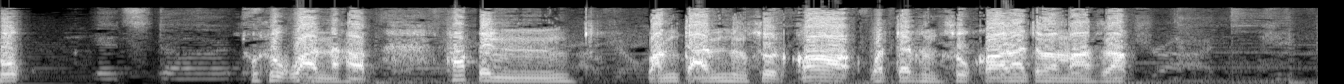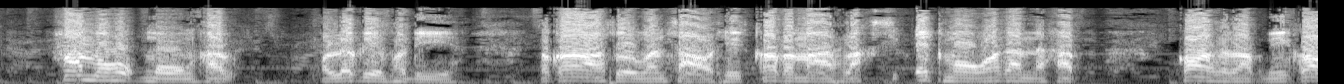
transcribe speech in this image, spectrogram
ทุกๆ ทุกๆวันนะครับ ถ้าเป็น วันจันทร์ถึงสุดก็วันจันทร์ถึงสุกก็น่าจะประมาณสักห้าโมงหกโมงครับพอเลิกเรียนพอดี แล้วก็ส่วนวันเสาร์อาทิตย์ก็ประมาณสักสิบเอ็ดโมงแล้วกันนะครับ ก็สำหรับนี้ก็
